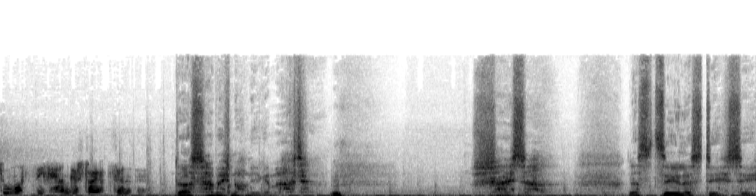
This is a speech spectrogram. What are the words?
Du musst sie ferngesteuert zünden. Das habe ich noch nie gemacht. Scheiße. Das Ziel ist DC.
